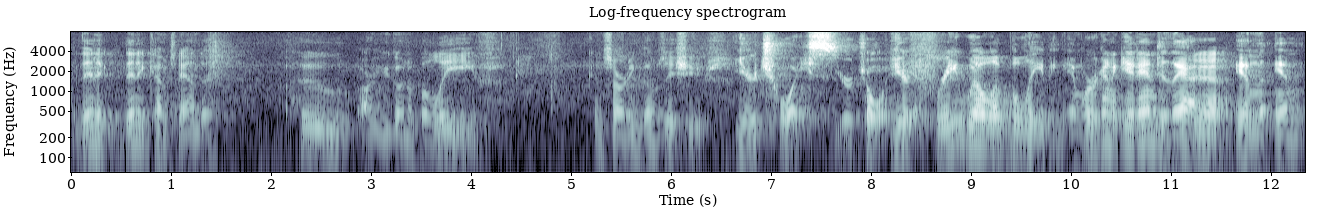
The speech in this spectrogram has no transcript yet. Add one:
And then it, then it comes down to who are you going to believe? concerning those issues. Your choice. Your choice, Your yes. free will of believing, and we're going to get into that Yeah. in in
